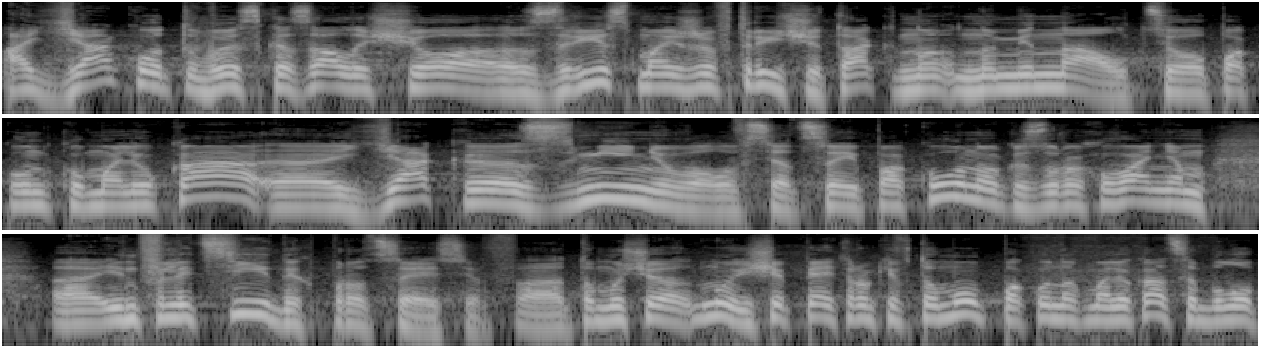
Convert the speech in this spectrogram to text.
А як от ви сказали, що зріс майже втричі, так номінал цього пакунку малюка? Е, Як е, змінювався цей пакунок з урахуванням е, інфляційних процесів? Тому що ну ще 5 років тому пакунок малюка це було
